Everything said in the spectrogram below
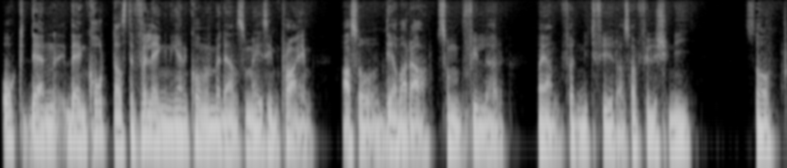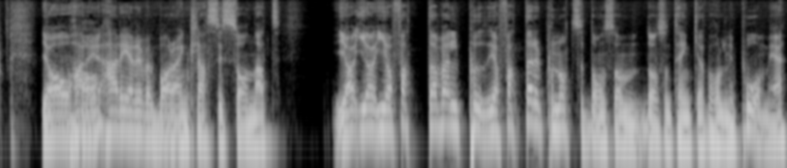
Och den, den kortaste förlängningen kommer med den som är i sin prime. Alltså Diawara som fyller, vad är han, för 94, så han fyller 29. Så Ja, och här, Ja. Är, här är det väl bara en klassisk sån att jag, jag, jag fattar väl på, jag fattar på något sätt de som, de som tänker att vad håller ni på med?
